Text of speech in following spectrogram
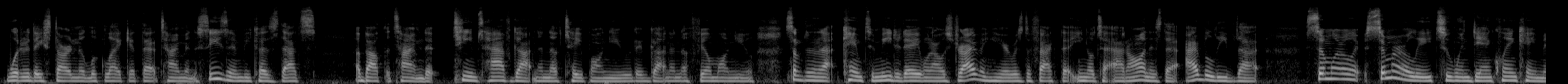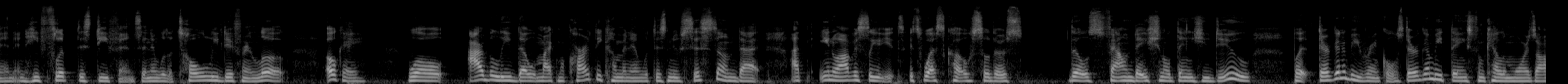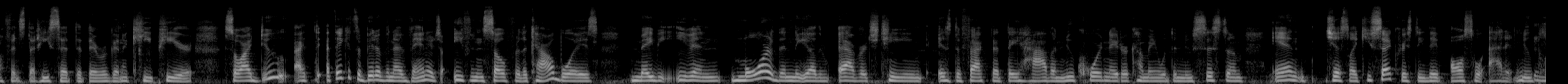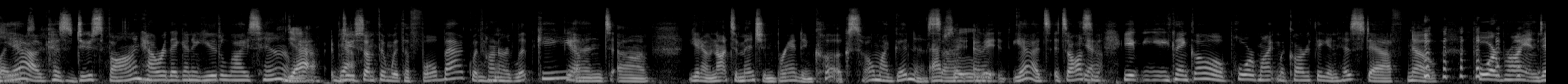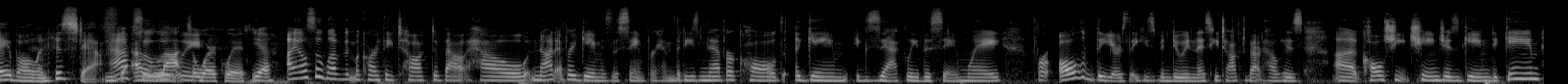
What are they starting to look like at that time in the season? Because that's about the time that teams have gotten enough tape on you, they've gotten enough film on you. Something that came to me today when I was driving here was the fact that, you know, to add on is that I believe that similarly similarly to when Dan Quinn came in and he flipped this defense and it was a totally different look. Okay, well, I believe that with Mike McCarthy coming in with this new system, that I, you know, obviously it's, it's West Coast, so there's those foundational things you do. But there are going to be wrinkles. There are going to be things from Kellen Moore's offense that he said that they were going to keep here. So I do, I, th- I think it's a bit of an advantage, even so for the Cowboys, maybe even more than the other average team, is the fact that they have a new coordinator coming in with a new system. And just like you said, Kristi, they've also added new players. Yeah, because Deuce Vaughn, how are they going to utilize him? Yeah, do yeah. something with a fullback with Hunter Luepke, Yeah. and um, you know, not to mention Brandin Cooks. Oh my goodness! I- I, Absolutely. mean, yeah, it's it's awesome. You, you think, oh, poor Mike McCarthy and his staff. No, poor Brian Daboll and his staff. Absolutely. A lot to work with. Yeah. I also love that McCarthy talked about how not every game is the same for him, that he's never called a game exactly the same way. For all of the years that he's been doing this, he talked about how his uh, call sheet changes game to game.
